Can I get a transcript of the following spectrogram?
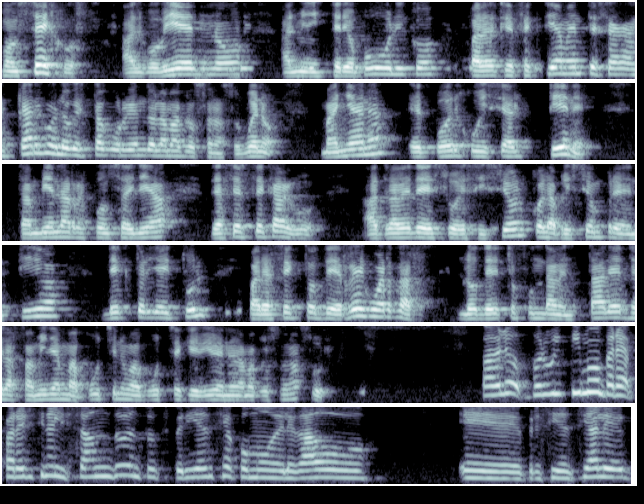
consejos al gobierno, al Ministerio Público, para que efectivamente se hagan cargo de lo que está ocurriendo en la macrozona sur. Bueno, mañana el Poder Judicial tiene también la responsabilidad de hacerse cargo a través de su decisión con la prisión preventiva de Héctor Yaitul para efectos de resguardar los derechos fundamentales de las familias mapuche y no mapuche que viven en la macrozona sur. Pablo, por último, para, ir finalizando, en tu experiencia como delegado eh, presidencial, eh,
